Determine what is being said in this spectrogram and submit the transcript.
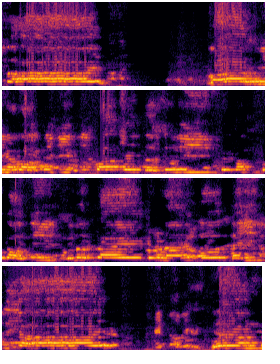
ਸਹਾਇ ਵਾਰ ਸ੍ਰੀ ਭਗਤ ਜੀ ਕੀ ਪਾਤਸ਼ਾਹੀ ਦਸਵੀਂ ਪ੍ਰਥਮ ਭਗਤੀ ਸੁਨਰ ਕਾਇ ਗੁਰੂ ਨਾਨਕ ਨਹੀਂ ਧਿਆਏ ਇਹ ਅੰਗ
